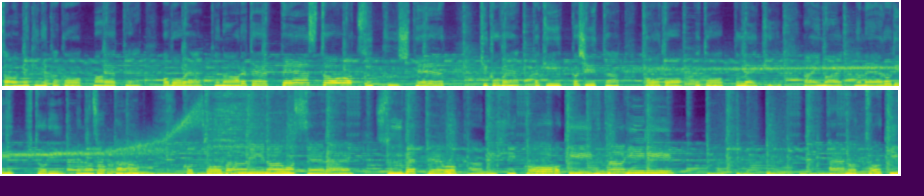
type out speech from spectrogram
ざわめきに囲まれて覚えて慣れてベストを尽くして聞こえた気がした遠吠えとブレーキ曖昧なメロディー一人でなぞった言葉に直せない全てを紙飛行機みたいにあの時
